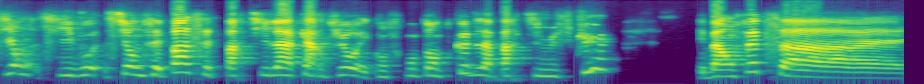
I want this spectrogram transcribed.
si on, si, vous, si on ne fait pas cette partie-là cardio et qu'on se contente que de la partie muscu, eh ben en fait ça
